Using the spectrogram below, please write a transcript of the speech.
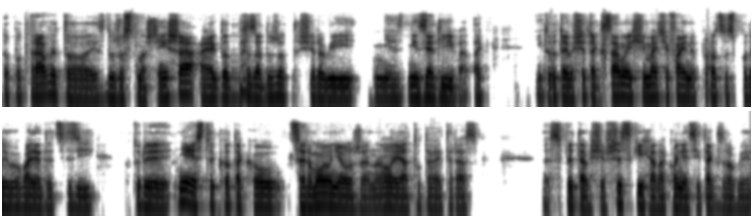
do potrawy, to jest dużo smaczniejsza, a jak dodasz za dużo, to się robi nie, niezjadliwa, tak? I tutaj myślę tak samo, jeśli macie fajny proces podejmowania decyzji, który nie jest tylko taką ceremonią, że no ja tutaj teraz spytam się wszystkich, a na koniec i tak zrobię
